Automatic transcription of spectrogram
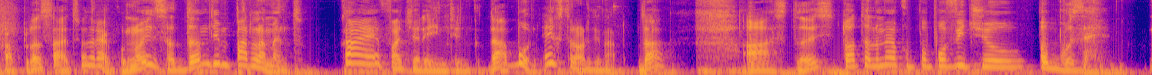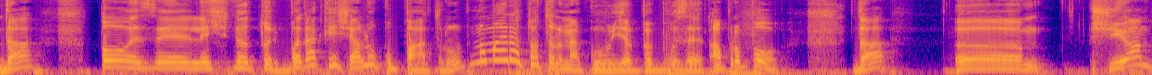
cap, lăsați-o dracu. Noi să dăm din Parlament. Ca face rating. Da, bun, extraordinar. Da? Astăzi, toată lumea cu Popoviciu pe buze. Da? Poze, leșinături. Bă, dacă e și locul 4, nu mai era toată lumea cu el pe buze. Apropo, da? Uh, și eu am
